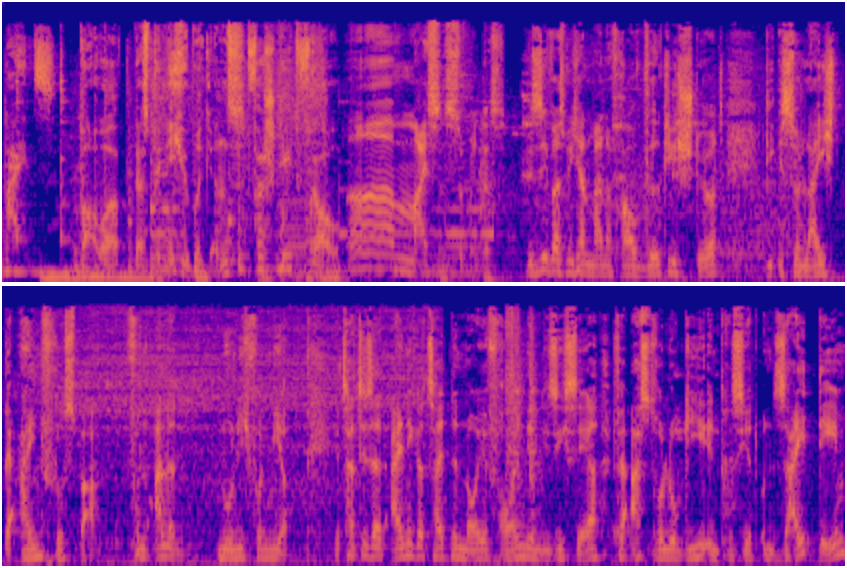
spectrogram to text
HR1. Bauer, das bin ich übrigens. Versteht Frau. Ah, meistens zumindest. Wissen Sie, was mich an meiner Frau wirklich stört? Die ist so leicht beeinflussbar. Von allen. Nur nicht von mir. Jetzt hat sie seit einiger Zeit eine neue Freundin, die sich sehr für Astrologie interessiert. Und seitdem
